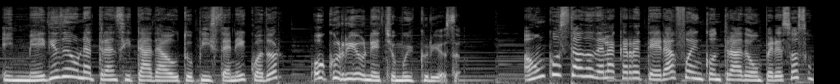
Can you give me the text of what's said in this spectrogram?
En medio de una transitada autopista en Ecuador, ocurrió un hecho muy curioso. A un costado de la carretera fue encontrado un perezoso.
